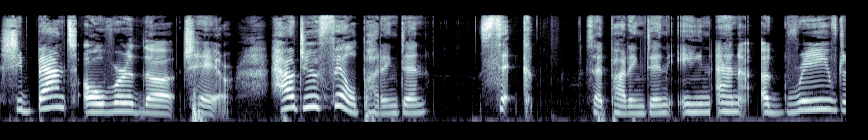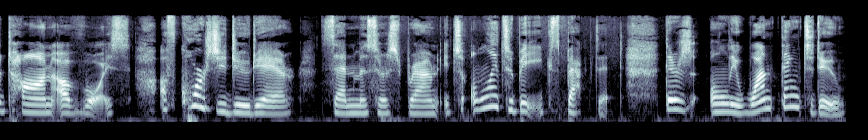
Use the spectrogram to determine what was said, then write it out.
She bent over the chair. How do you feel, Paddington? Sick, said Paddington in an aggrieved tone of voice. Of course you do, dear, said Mrs. Brown. It's only to be expected. There's only one thing to do.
